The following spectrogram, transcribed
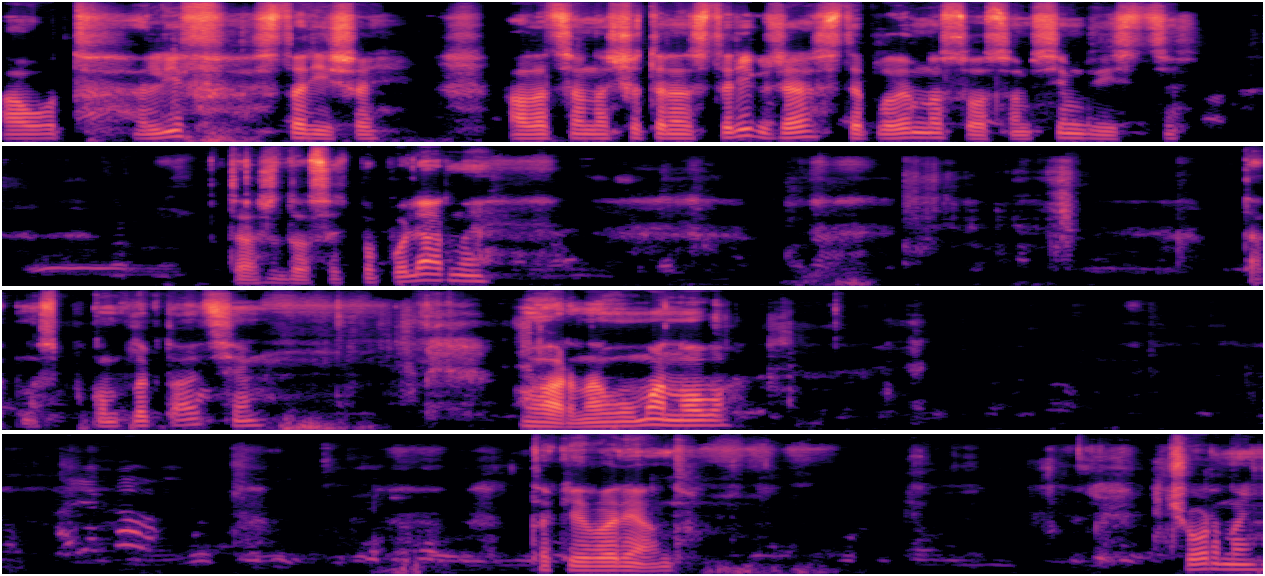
А от ліф старіший. Але це на 14 рік вже з тепловим насосом 7200. Теж досить популярний. Так, у нас по комплектації. Гарна гума нова. Такий варіант. Чорний.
